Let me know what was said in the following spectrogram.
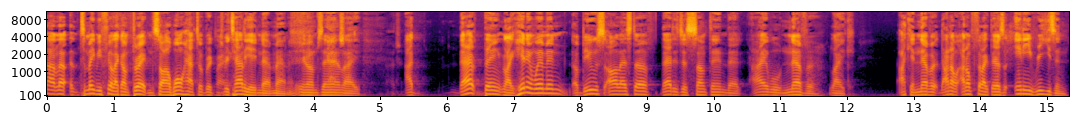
not to make me feel like I'm threatened, so I won't have to re- retaliate in that manner. You know what I'm saying? Like I that thing like hitting women, abuse, all that stuff. That is just something that I will never like. I can never. I don't. I don't feel like there's any reason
